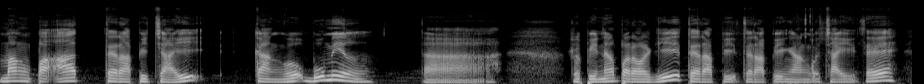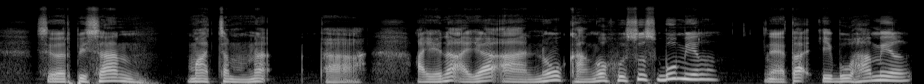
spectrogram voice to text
manfaat terapi cai kanggo bumil. Nah, Rupina para wargi terapi-terapi nganggo cai teh seueur pisan macemna. Tah ayeuna aya anu kanggo khusus bumil. nyata ibu hamil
